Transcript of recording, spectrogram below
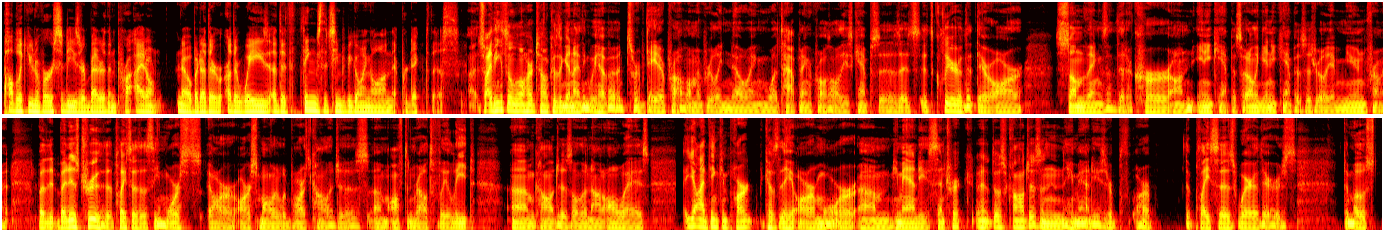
Public universities are better than pri- I don't know, but are there are there ways are there things that seem to be going on that predict this? So I think it's a little hard to tell because again, I think we have a sort of data problem of really knowing what's happening across all these campuses. It's it's clear that there are some things that, occur on any campus. I don't think any campus is really immune from it. But but it is true that the places that seem worse are are smaller liberal arts colleges, um, often relatively elite um, colleges, although not always. Yeah, I think in part because they are more um, humanities centric, uh, those colleges, and humanities are, are the places where there's the most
